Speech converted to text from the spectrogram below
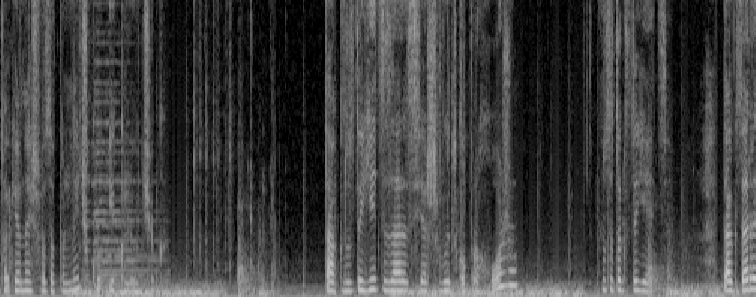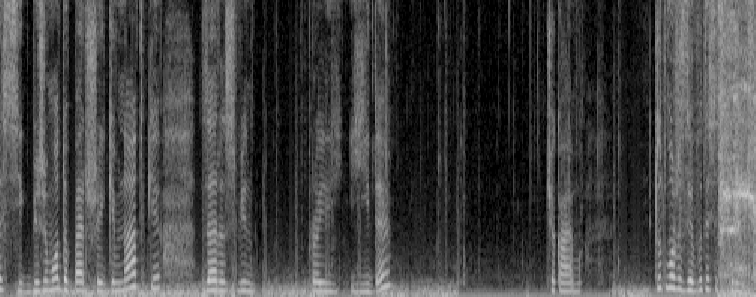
Так, я знайшла запальничку і ключик. Так, ну здається, зараз я швидко проходжу. Ну, це так здається. Так, зараз сік. Біжимо до першої кімнатки. Зараз він проїде. Чекаємо. Тут може з'явитися скріч.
